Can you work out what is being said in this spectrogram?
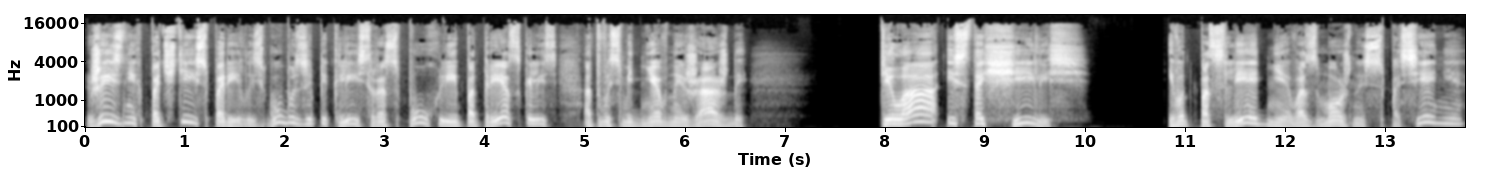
Жизнь их почти испарилась, губы запеклись, распухли и потрескались от восьмидневной жажды. Тела истощились, и вот последняя возможность спасения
